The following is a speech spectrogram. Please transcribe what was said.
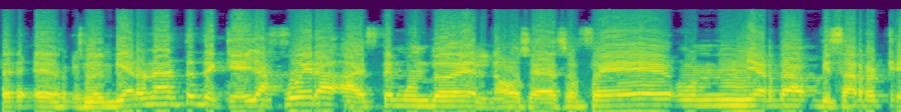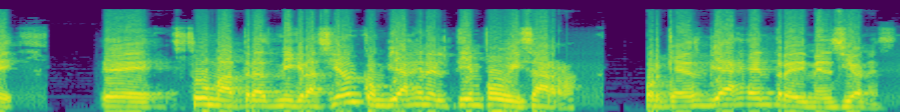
eh, eh, lo enviaron antes de que ella fuera a este mundo de él, ¿no? O sea, eso fue un mierda bizarro que eh, suma transmigración con viaje en el tiempo bizarro, porque es viaje entre dimensiones.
